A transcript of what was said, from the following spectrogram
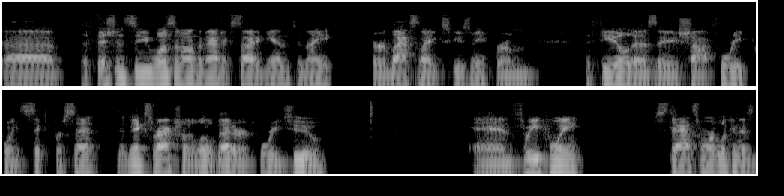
uh, efficiency wasn't on the Magic side again tonight or last night, excuse me, from the field as they shot 40.6%. The Knicks were actually a little better at 42. And three point stats weren't looking as,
